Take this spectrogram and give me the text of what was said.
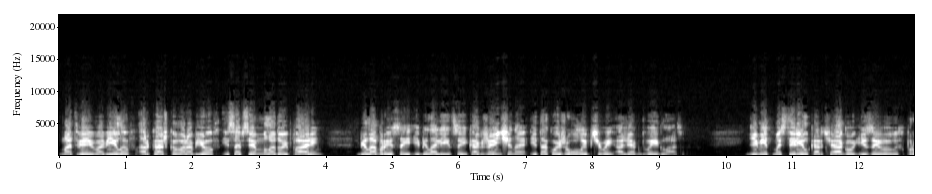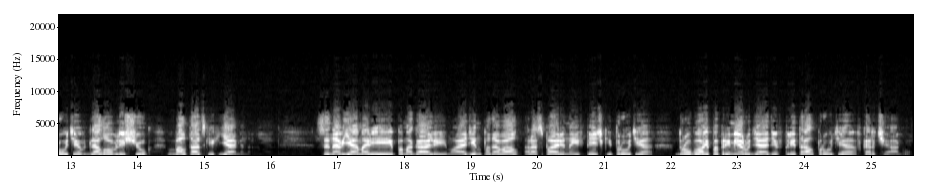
Матвей Вавилов, Аркашка Воробьев и совсем молодой парень, белобрысый и белолицый, как женщина, и такой же улыбчивый Олег Двоеглазов. Демид мастерил корчагу из ивовых прутьев для ловли щук в малтатских яминах. Сыновья Марии помогали ему. Один подавал распаренные в печке прутья, другой, по примеру дяди, вплетал прутья в корчагу.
